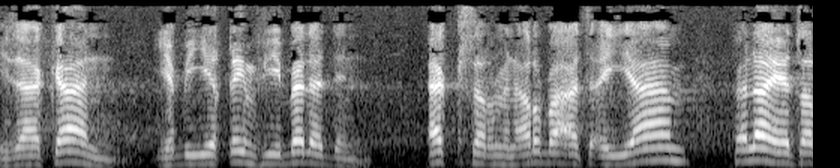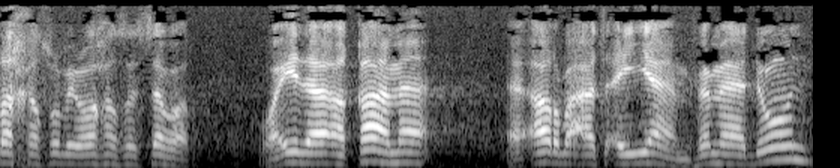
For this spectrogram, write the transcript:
إذا كان يبي يقيم في بلد أكثر من أربعة أيام فلا يترخص برخص السفر. وإذا أقام أربعة أيام فما دون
